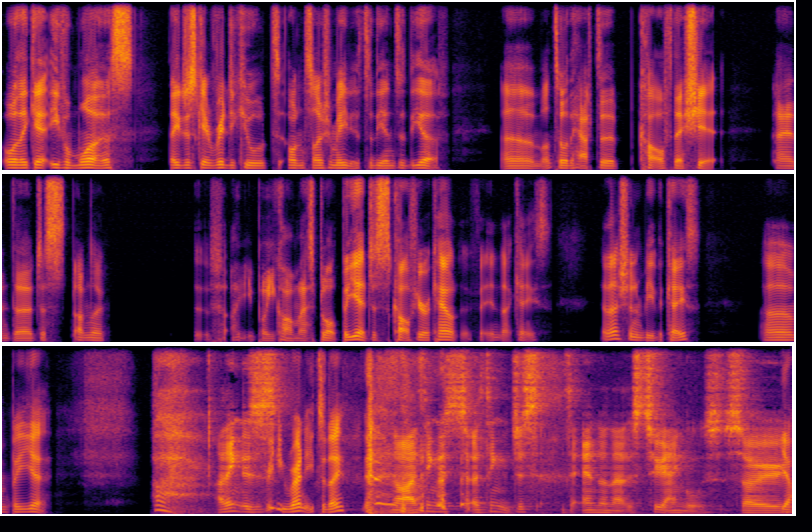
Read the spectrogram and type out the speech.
or they get even worse. They just get ridiculed on social media to the ends of the earth um, until they have to cut off their shit and uh, just I don't know. Well, you can't mass block, but yeah, just cut off your account in that case, and that shouldn't be the case. Um, but yeah, I think there's really ranty today. no. I think this. I think just to end on that, there's two angles. So Yeah,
